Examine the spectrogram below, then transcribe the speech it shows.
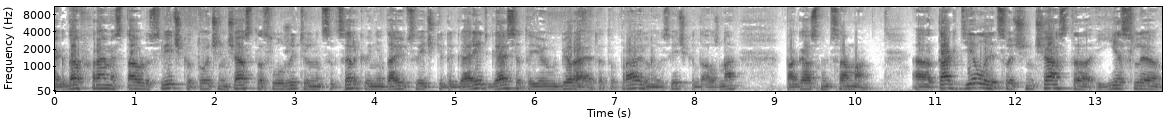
Когда в храме ставлю свечку, то очень часто служительницы церкви не дают свечке догореть, гасят ее и убирают. Это правильно, и свечка должна погаснуть сама. А, так делается очень часто, если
